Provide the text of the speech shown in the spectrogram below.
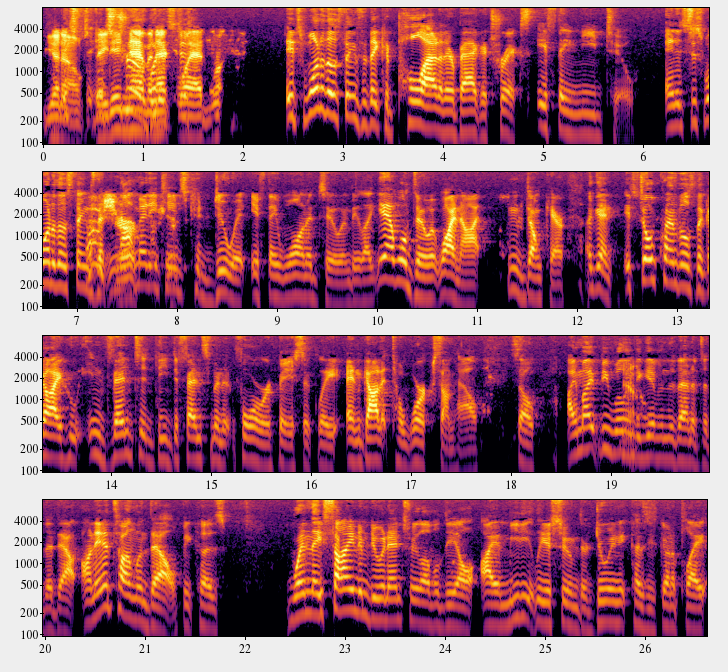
You know, it's, they it's didn't true, have an Ekblad. It's one of those things that they could pull out of their bag of tricks if they need to and it's just one of those things oh, that sure. not many teams could do it if they wanted to and be like, yeah, we'll do it. Why not? Don't care. Again, it's Joel Quenneville's the guy who invented the defenseman at forward, basically, and got it to work somehow. So I might be willing no. to give him the benefit of the doubt. On Anton Lundell, because when they signed him to an entry level deal, I immediately assumed they're doing it because he's going to play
